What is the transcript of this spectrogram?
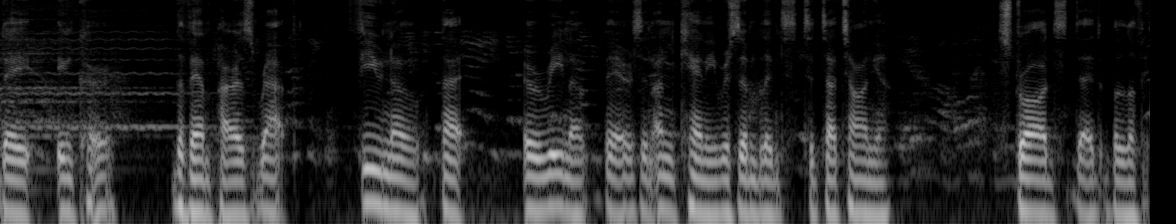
they incur the vampire's wrath. Few know that Ireena bears an uncanny resemblance to Tatyana, Strahd's dead beloved.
